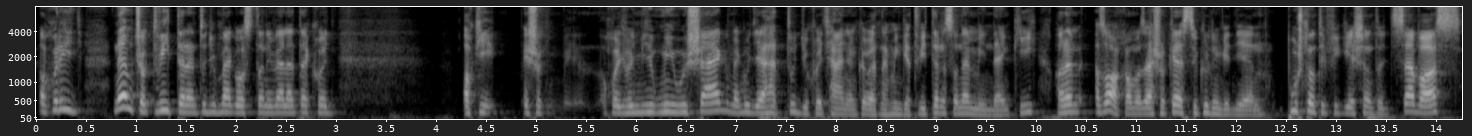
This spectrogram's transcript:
akkor így nem csak Twitteren tudjuk megosztani veletek, hogy aki, és a, hogy, hogy mi, mi újság, meg ugye hát tudjuk, hogy hányan követnek minket Twitteren, szóval nem mindenki, hanem az alkalmazások keresztül küldünk egy ilyen push notification hogy szevasz,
